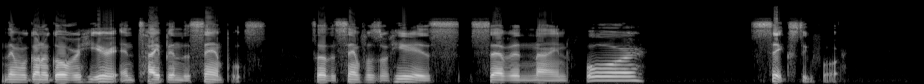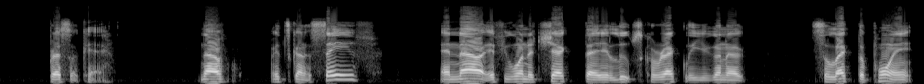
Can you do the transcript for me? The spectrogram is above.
And then we're going to go over here and type in the samples. So the samples of here is 794 624. Press OK. Now it's going to save. And now if you want to check that it loops correctly, you're going to select the point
